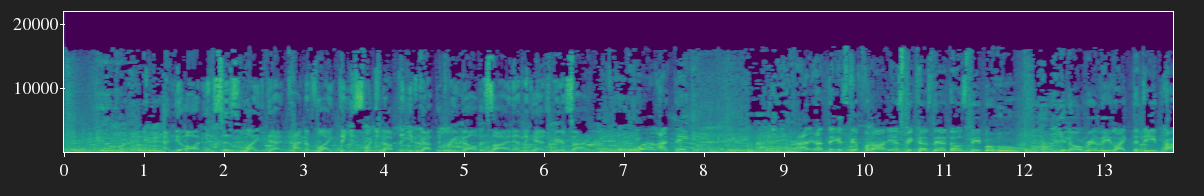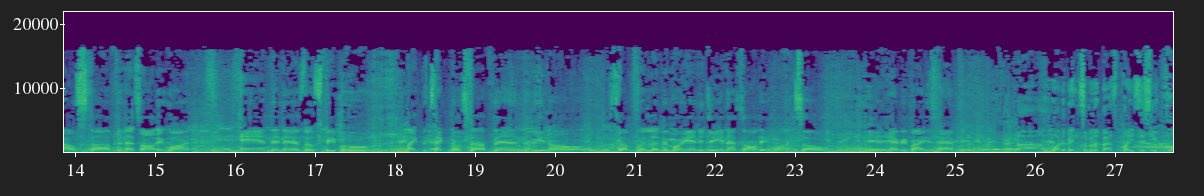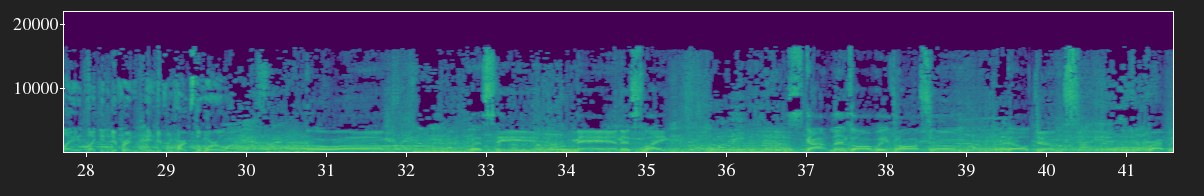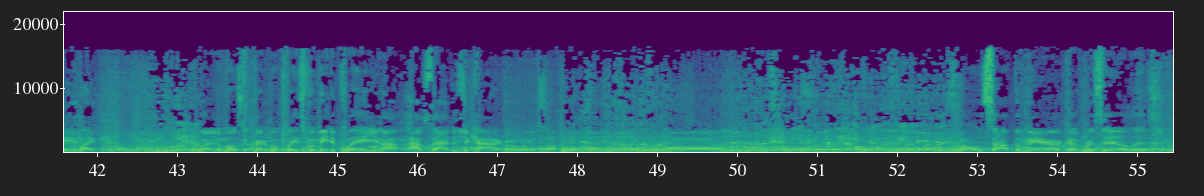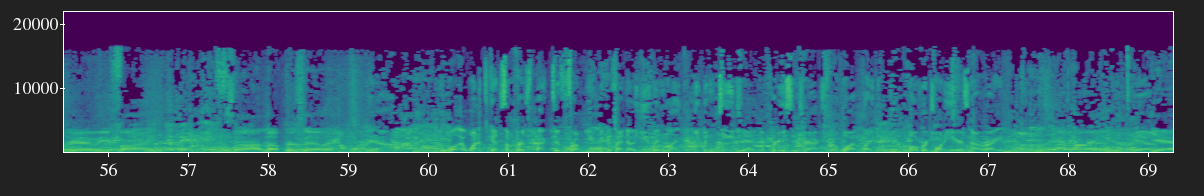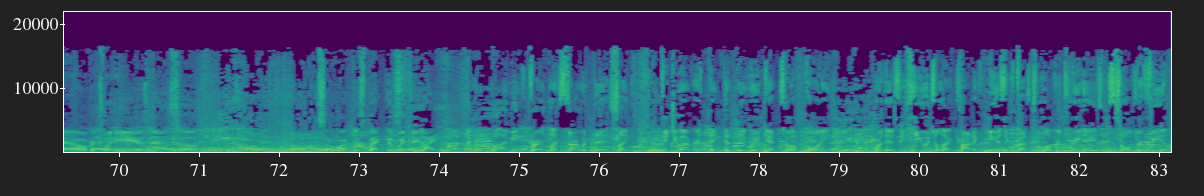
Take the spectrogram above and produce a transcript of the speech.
And do audiences like that kind of like that you switch it up, that you've got the Green Velvet side and the Cajmere side? Well, I think I, I think it's good for the audience because they're those people who, you know, really like the deep house stuff, and that's all they want. And then there's those people who like the techno stuff, and you know, stuff with a little bit more energy, and that's all they want. So it, everybody's happy. Uh, what have been some of the best places you've played, like in different in different parts of the world? Oh, um, let's see, man, it's like Scotland's always awesome. Belgium's probably like one of the most incredible places for me to play, you know, outside of Chicago or something. But, South America, Brazil is really fun. So I love Brazil. Yeah. Well, I wanted to get some perspective from you because I know you've been like you've been DJing and producing tracks for what, like over 20 years now, right? Mm-hmm. Yeah. Yeah, over 20 years now, so. What perspective would you like? Well, I mean, first, let's start with this. Like, did you ever think that they would get to a point where there's a huge electronic music festival over three days at Soldier Field?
